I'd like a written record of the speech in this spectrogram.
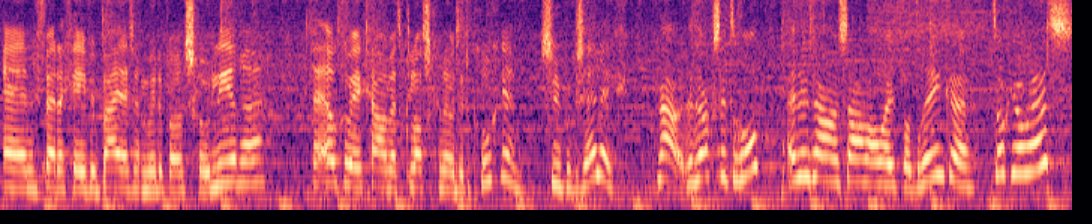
En verder geef ik bijles aan middelbare scholieren. En elke week gaan we met klasgenoten de kroeg in. Super gezellig. Nou, de dag zit erop en nu gaan we samen allemaal even wat drinken. Toch jongens?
